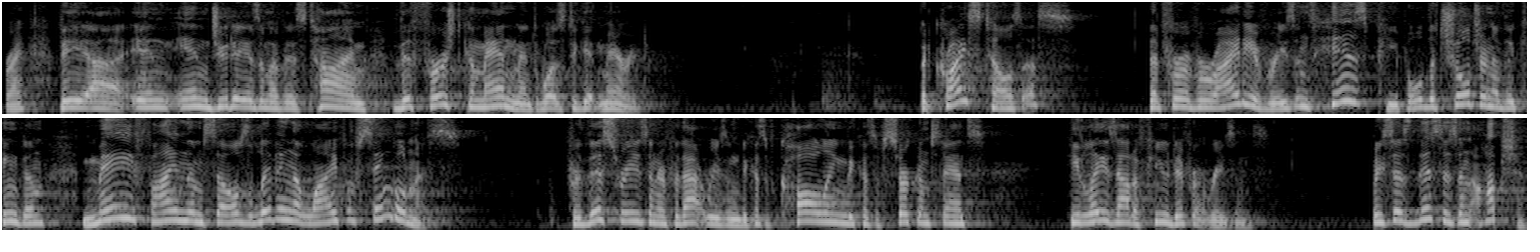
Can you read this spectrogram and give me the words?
right? The, uh, in, in Judaism of his time, the first commandment was to get married. But Christ tells us that for a variety of reasons, his people, the children of the kingdom, may find themselves living a life of singleness for this reason or for that reason, because of calling, because of circumstance. He lays out a few different reasons. But he says this is an option.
